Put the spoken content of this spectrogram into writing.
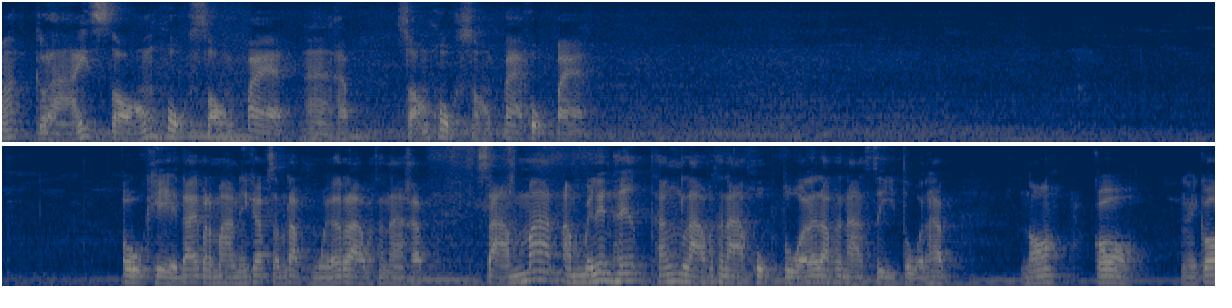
มักหลายสองหกสองแปดอ่าครับสองหกสองแปดหกแปดโอเค ได้ประมาณนี้ครับสำหรับหวยราวพัฒนาครับ สามารถนำไปเล่นทั้งทั้งราวพัฒนา 6 ตัวและราวพัฒนา 4 ตัวนะครับเนาะก็ไงก็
